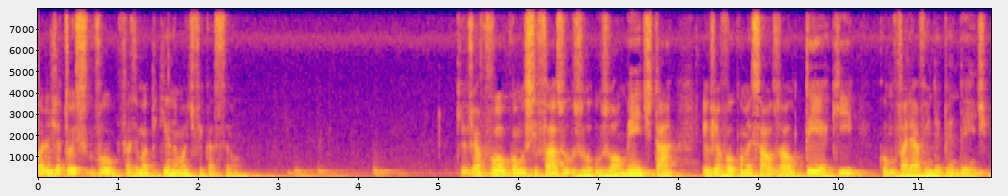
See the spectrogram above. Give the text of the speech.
Agora eu já tô, vou fazer uma pequena modificação. Que eu já vou, como se faz usualmente, tá? Eu já vou começar a usar o t aqui como variável independente.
